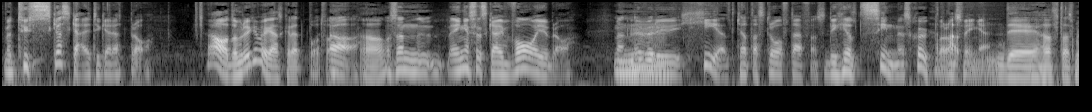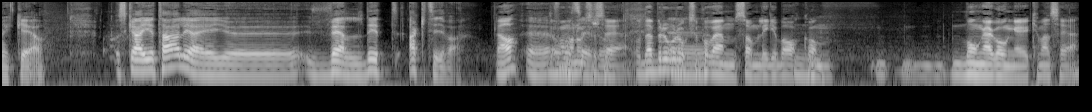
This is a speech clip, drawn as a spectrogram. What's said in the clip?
Men tyska Sky tycker jag är rätt bra. Ja de brukar vara ganska rätt på det? Ja. ja. och sen engelska Sky var ju bra. Men nu Mm. är det ju helt katastrof därför. Så det är helt sinnessjukt vad de svingar. Det höftas mycket ja. Sky Italia är ju väldigt aktiva. Ja, Eh, det om får man också så. säga. Och där beror det också på Eh, vem som ligger bakom. mm. Många gånger kan man säga.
